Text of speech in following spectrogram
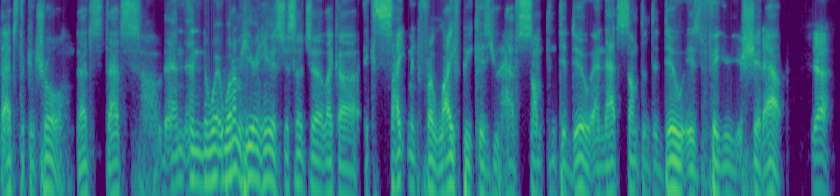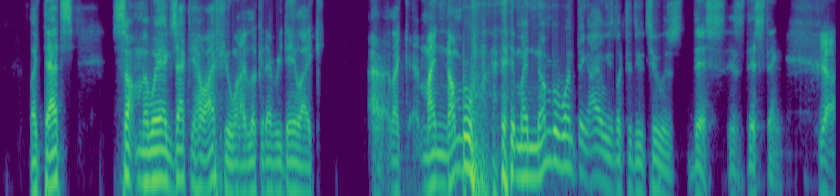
that's the control. That's that's and and the way what I'm hearing here is just such a like a excitement for life because you have something to do, and that something to do is figure your shit out. yeah Like that's something the way exactly how I feel when I look at every day. Like like my number my number one thing I always look to do too is this is this thing, Yeah.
